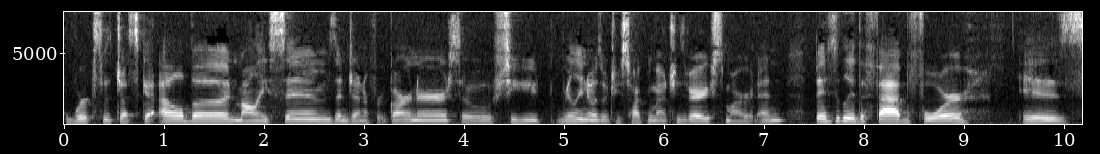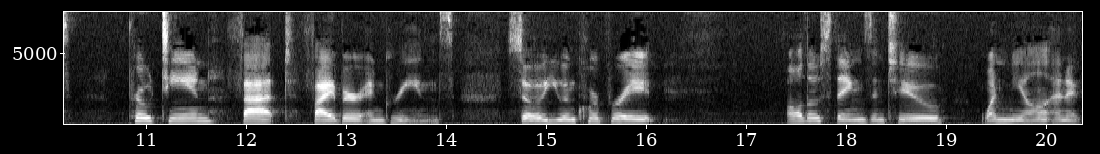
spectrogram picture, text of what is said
works with Jessica Alba and Molly Sims and Jennifer Garner, so she really knows what she's talking about. She's very smart. And basically, the Fab Four is protein, fat, fiber, and greens. So you incorporate all those things into one meal and it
